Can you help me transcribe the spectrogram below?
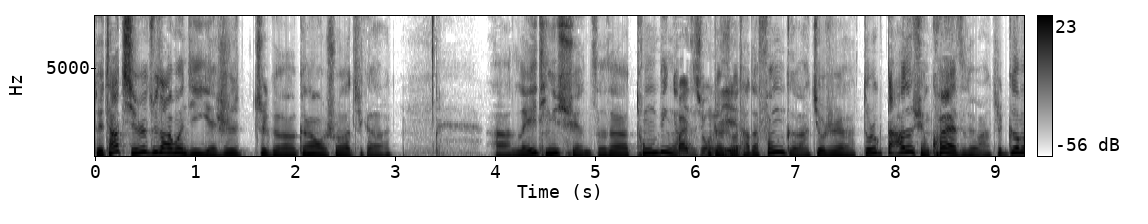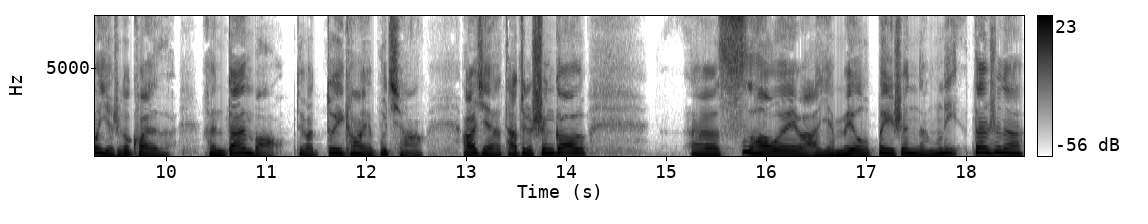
对他其实最大的问题也是这个，刚刚我说的这个，啊，雷霆选择的通病啊，或者说他的风格，就是都是大家都选筷子，对吧？这哥们也是个筷子，很单薄，对吧？对抗也不强，而且他这个身高，呃，四号位吧，也没有背身能力，但是呢，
